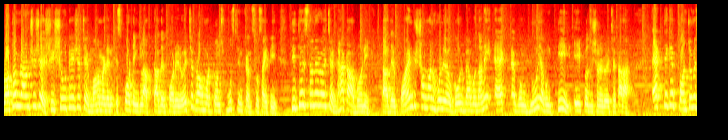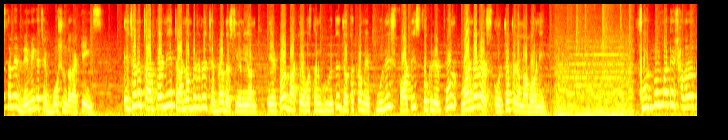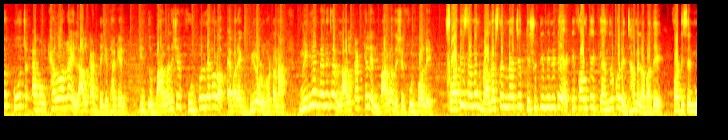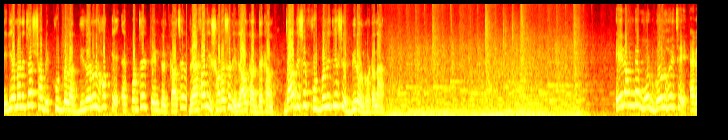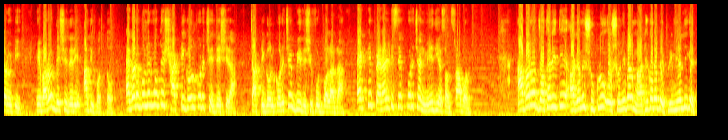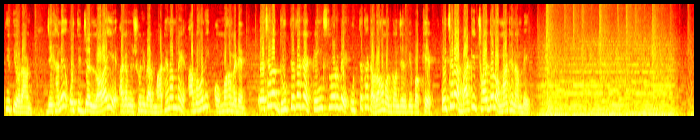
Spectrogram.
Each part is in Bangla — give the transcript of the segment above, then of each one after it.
প্রথম রাউন্ড শেষে শীর্ষে উঠে এসেছে মোহামেডান স্পোর্টিং ক্লাব। তাদের পরে রয়েছে রহমতগঞ্জ মুসলিম ফ্রেন্ড সোসাইটি। তৃতীয় স্থানে রয়েছে ঢাকা আবাহনী তাদের পয়েন্ট সমান হলেও গোল ব্যবধানে এক এবং দুই এবং তিন এই পজিশনে রয়েছে তারা। এক থেকে পঞ্চম স্থানে নেমে গেছে বসুন্ধরা কিংস। এছাড়াও চার পয়েন্ট নিয়ে চার নম্বরে রয়েছে ব্রাদার্স ইউনিয়ন। এরপর বাকি অবস্থানগুলোতে যথাক্রমে পুলিশ, ফর্টিস ফকিরের পুল ওয়ান্ডারার্স ও চট্টগ্রাম আবাহনী ফুটবল মাঠে সাধারণত কোচ এবং খেলোয়াড়রাই লাল কার্ড দেখে থাকেন। কিন্তু বাংলাদেশের ফুটবল দেখাল এবার এক বিরল ঘটনা। মিডিয়া ম্যানেজার লাল কার্ড খেলেন বাংলাদেশের ফুটবলে। ফর্টিস এবং ব্রাদার্সের ম্যাচে তেষট্টি মিনিটে একটি ফাউলকে কেন্দ্র করে ঝামেলা বাঁধে। ফর্টিসের মিডিয়া ম্যানেজার সাবেক ফুটবলার দিদারুল হককে এক পর্যায়ে টেন্টের কাছে রেফারি সরাসরি লাল কার্ড দেখান, যা দেশের ফুটবল ইতিহাসে বিরল ঘটনা। এই রাউন্ডে মোট গোল হয়েছে এগারোটি। এবারও দেশিদেরই আধিপত্য। এগারো গোলের মধ্যে ষাটটি গোল করেছে দেশিরা। চারটি গোল করেছে বিদেশি ফুটবলাররা। একটি পেনাল্টি সেভ করেছেন মেহেদি হাসান শ্রাবণ। আবারও যথারীতি আগামী শুক্র ও শনিবার মাঠে করাবে প্রিমিয়ার লিগের তৃতীয় রাউন্ড, যেখানে ঐতিহ্যের লড়াইয়ে আগামী শনিবার মাঠে নামবে আবাহনী ও মোহামেডান। এছাড়া ধুঁকতে থাকা কিংস লড়বে, উঠতে থাকা রহমতগঞ্জের বিপক্ষে। এছাড়া বাকি ছয় দলও মাঠে নামবে।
